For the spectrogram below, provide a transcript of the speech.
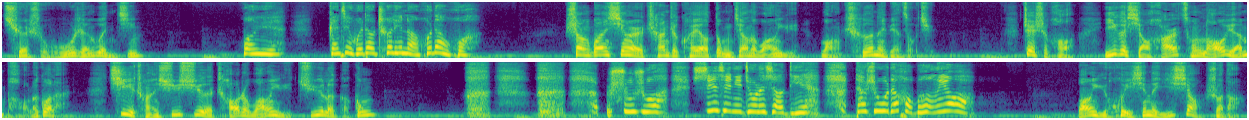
却是无人问津。王宇，赶紧回到车里暖和暖和。上官星儿搀着快要冻僵的王宇往车那边走去。这时候，一个小孩从老远跑了过来，气喘吁吁的朝着王宇鞠了个躬。叔叔，谢谢你救了小迪，他是我的好朋友。王宇会心的一笑，说道：“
